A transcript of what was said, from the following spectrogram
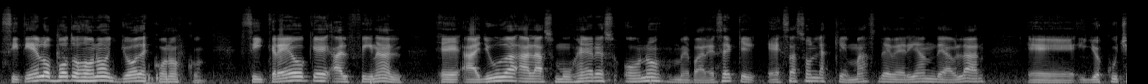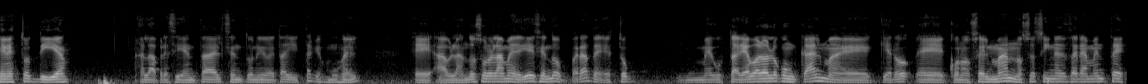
Si tiene los votos o no, yo desconozco. Si creo que al final eh, ayuda a las mujeres o no, me parece que esas son las que más deberían de hablar eh, y yo escuché en estos días a la presidenta del Centro Unido de Tallistas, que es mujer, eh, hablando sobre la medida, diciendo, espérate, esto me gustaría evaluarlo con calma. Eh, quiero eh, conocer más. No sé si necesariamente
